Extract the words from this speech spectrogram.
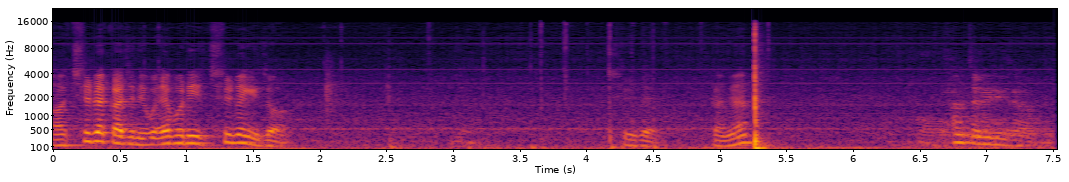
어, 700까지는 이거 에버리 700이죠. 700. 그러면 3.1이죠.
